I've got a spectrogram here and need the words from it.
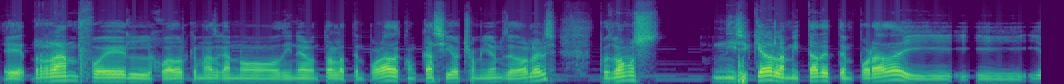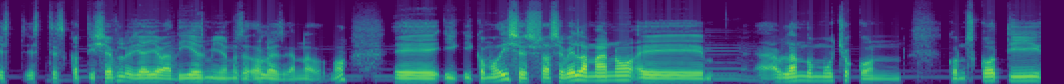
eh, Ram fue el jugador que más ganó dinero en toda la temporada, con casi 8 millones de dólares. Pues vamos ni siquiera la mitad de temporada y, este, Scotty Scheffler ya lleva 10 millones de dólares ganados, ¿no? Eh, y, como dices, se ve la mano eh, hablando mucho con, con Scotty,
